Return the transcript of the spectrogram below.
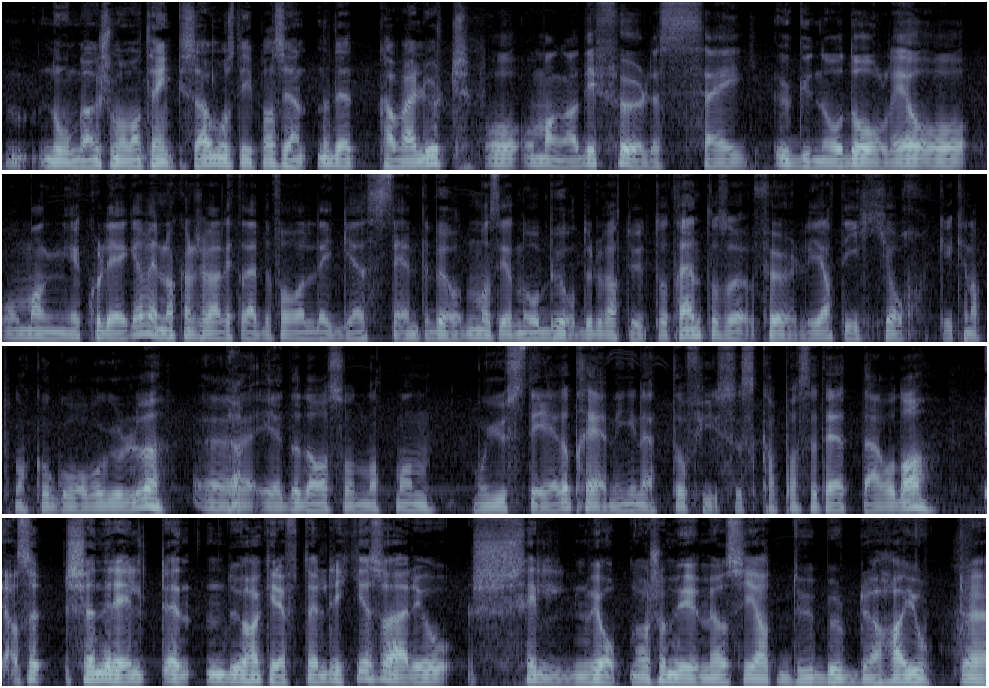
Noen ganger så må man tenke seg om hos de pasientene, det kan være lurt. Og, og mange av de føler seg ugne og dårlige, og, og, mange kolleger vil nok kanskje være litt redde for å legge sten til byrden og si at nå burde du vært ute og trent, og så føler de at de ikke orker knapt nok å gå over gulvet. Eh, Ja. Er det da sånn at man må justere treningen etter fysisk kapasitet der og da? Altså Generelt, enten du har kreft eller ikke, så er det jo sjelden vi oppnår så mye med å si at du burde ha gjort det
